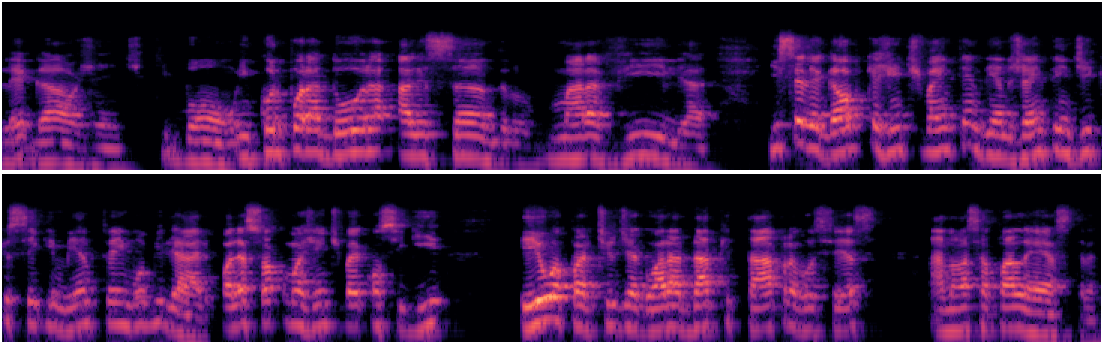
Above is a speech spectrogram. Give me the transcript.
Legal, gente, que bom. Incorporadora Alessandro, maravilha. Isso é legal porque a gente vai entendendo. Já entendi que o segmento é imobiliário. Olha só como a gente vai conseguir, eu, a partir de agora, adaptar para vocês a nossa palestra.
